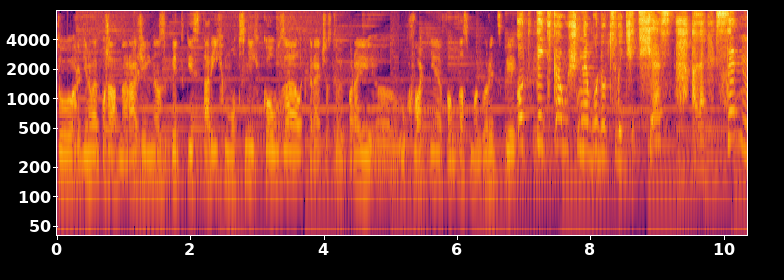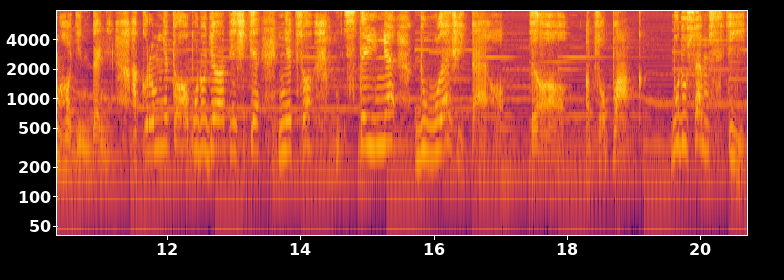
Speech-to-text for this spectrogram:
tu hrdinové pořád narážejí na zbytky starých mocných kouzel, které často vypadají uh, uchvatně, fantasmagoricky. Od teďka už nebudu cvičit 6, ale 7 hodin denně. A kromě toho budu dělat ještě něco stejně důležitého. Jo, a co pak? Budu se mstít.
